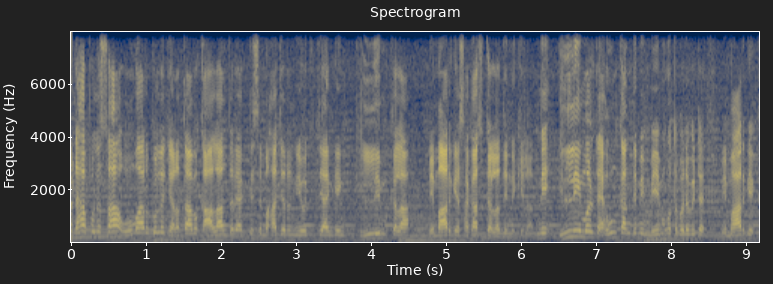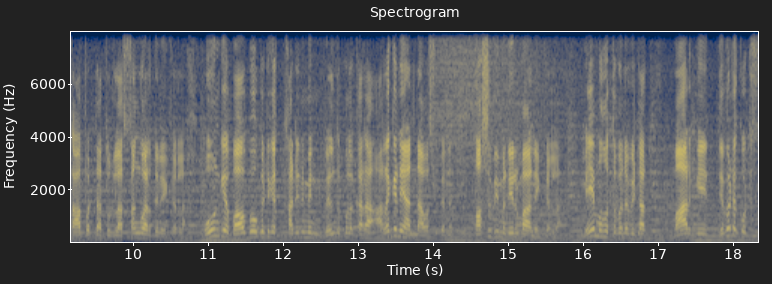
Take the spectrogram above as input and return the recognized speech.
මඩහපොල සහ ඕමාර්ගොල ජනතාව කාලාන්තරයක් තිස්සේ මහජන නියෝජිතයන්ගෙන් ඉල්ලීම් කළා මේ මාර්ගය සකස් කරලා දෙන්න කියලා. මේ ඉල්ලීමවලට ඇහුම්කන් දෙමින් මේ මොහොත වන විට මේ මාර්ගය කාපට අතුරුලා සංවර්ධනය කරලා ඔවුන්ගේ භවභෝග ටික කඩිනමින් වෙළඳපොළ කරා අරගෙන යන්න අවශ්‍ය කරන පසුබිම නිර්මාණය කරලා මේ මොහොත වන විටත් මාර්ගයේ දෙවන කොටස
